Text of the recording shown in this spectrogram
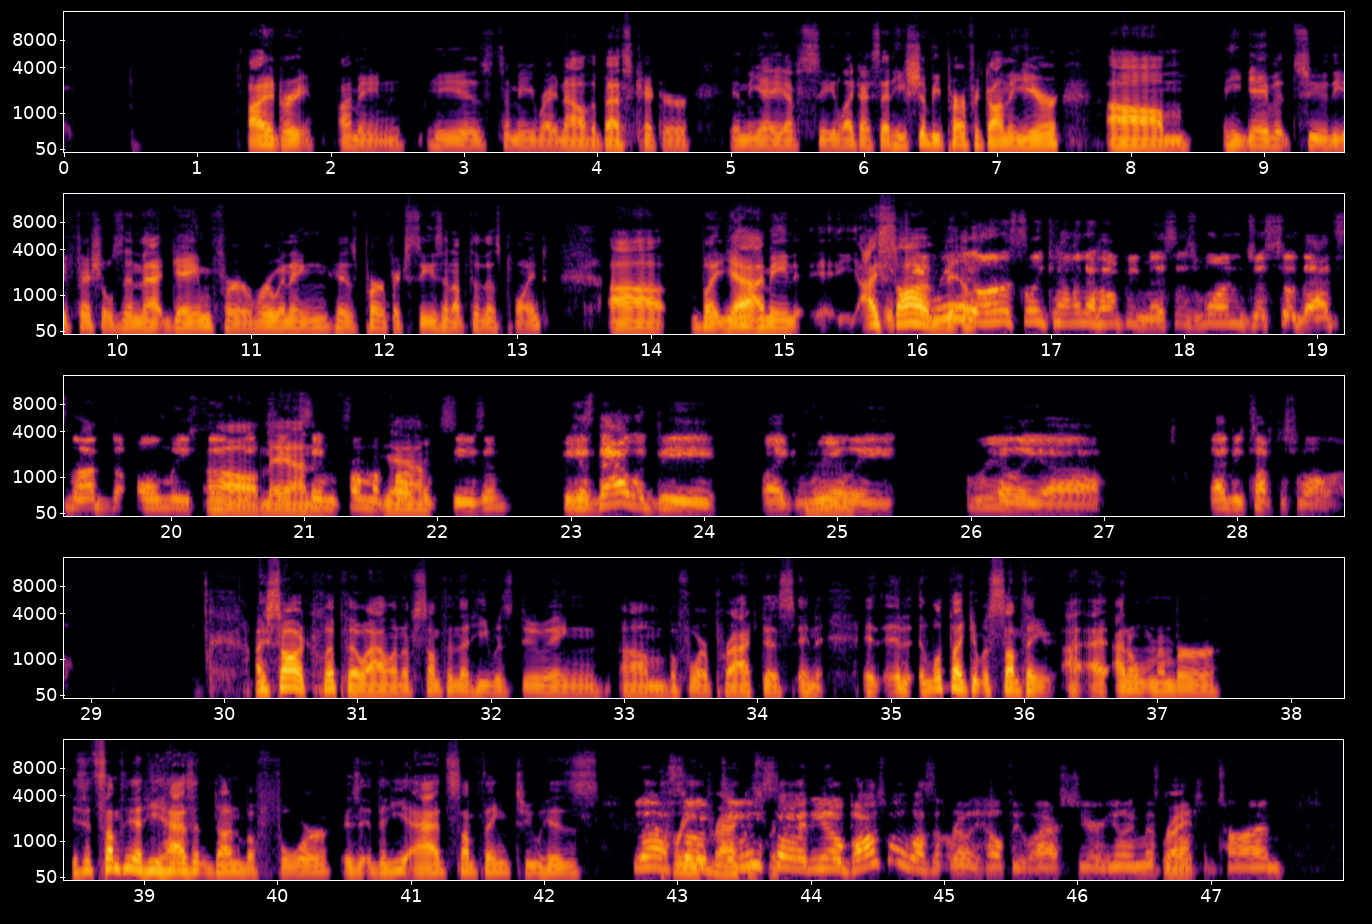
I agree. I mean, he is to me right now the best kicker in the AFC. Like I said, he should be perfect on the year. Um, he gave it to the officials in that game for ruining his perfect season up to this point. Uh, but yeah, I mean, I saw. I really honestly kind of hope he misses one, just so that's not the only thing oh, that man. keeps him from a yeah. perfect season, because that would be like mm-hmm. really, really, uh, that'd be tough to swallow. I saw a clip though, Alan, of something that he was doing um, before practice, and it, it, it looked like it was something I, I don't remember is it something that he hasn't done before? Is it did he add something to his yeah? So Danny said, you know, Boswell wasn't really healthy last year. You know, he missed a right. bunch of time,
